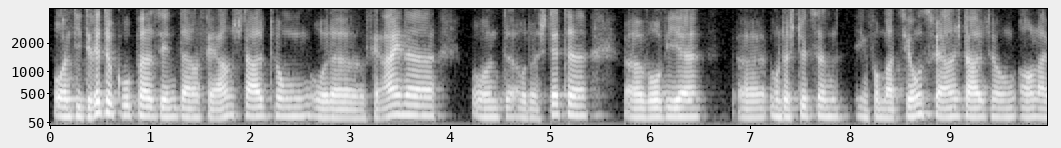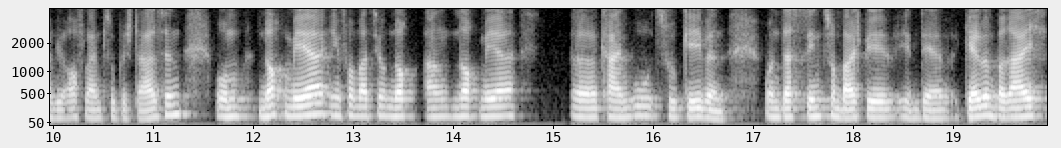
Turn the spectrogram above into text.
Und die dritte Gruppe sind dann Veranstaltungen oder Vereine und, oder Städte, wo wir unterstützen, Informationsveranstaltungen online wie offline zu gestalten, um noch mehr Informationen, noch, noch mehr KMU zu geben. Und das sind zum Beispiel in der gelben Bereich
